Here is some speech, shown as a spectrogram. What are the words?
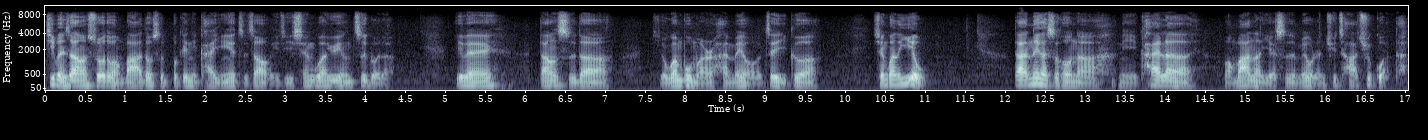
基本上所有的网吧都是不给你开营业执照以及相关运营资格的，因为当时的有关部门还没有这一个相关的业务。但那个时候呢，你开了网吧呢，也是没有人去查去管的。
